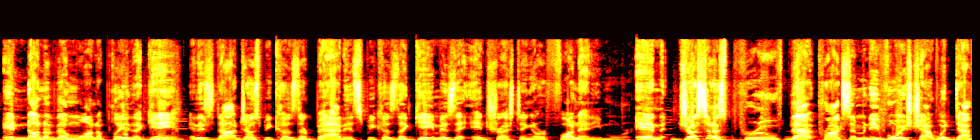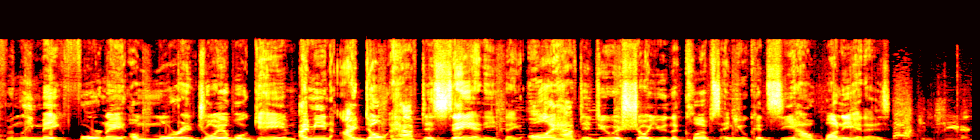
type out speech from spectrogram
and none of them want to play the game. And it's not just because they're bad, it's because the game isn't interesting or fun anymore. And just as proof that proximity voice chat would definitely make Fortnite a more enjoyable game, I mean, I don't have to say anything. All I have to do is show you the clips and you could see how funny it is. Fucking cheater.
